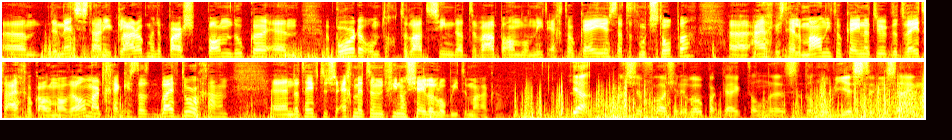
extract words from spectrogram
Um, de mensen staan hier klaar ook met een paar spandoeken en borden om toch te laten zien dat de wapenhandel niet echt oké okay is, dat het moet stoppen. Uh, eigenlijk is het helemaal niet oké okay, natuurlijk, dat weten we eigenlijk ook allemaal wel. Maar het gek is dat het blijft doorgaan. En dat heeft dus echt met een financiële lobby te maken. Ja, als je, vooral als je in Europa kijkt, dan uh, de lobbyisten die zijn... Uh,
